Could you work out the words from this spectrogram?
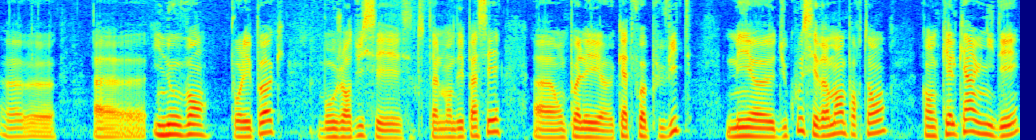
euh, euh, innovant pour l'époque. Bon, aujourd'hui, c'est, c'est totalement dépassé. Euh, on peut aller quatre fois plus vite. Mais du coup, c'est vraiment important quand quelqu'un a une idée,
